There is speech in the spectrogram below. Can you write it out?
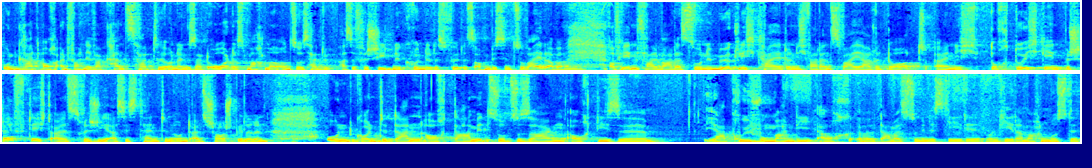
und gerade auch einfach eine Vakanz hatte und dann gesagt, oh, das machen wir und so. Es hatte also verschiedene Gründe, das führt jetzt auch ein bisschen zu weit, aber mhm. auf jeden Fall war das so eine Möglichkeit und ich war dann zwei Jahre dort eigentlich doch durchgehend beschäftigt als Regieassistentin und als Schauspielerin und konnte dann auch auch damit sozusagen auch diese ja, Prüfung machen, die auch äh, damals zumindest jede und jeder machen musste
